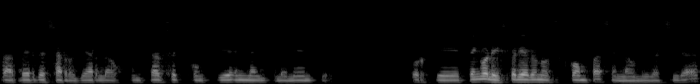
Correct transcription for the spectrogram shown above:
saber desarrollarla o juntarse con quien la implemente. Porque tengo la historia de unos compas en la universidad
